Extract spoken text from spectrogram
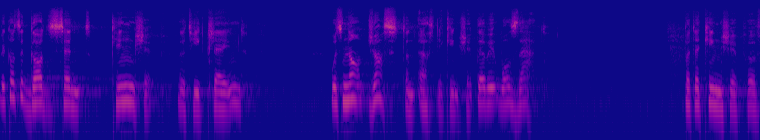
Because the God sent kingship that he claimed was not just an earthly kingship, though it was that, but a kingship of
